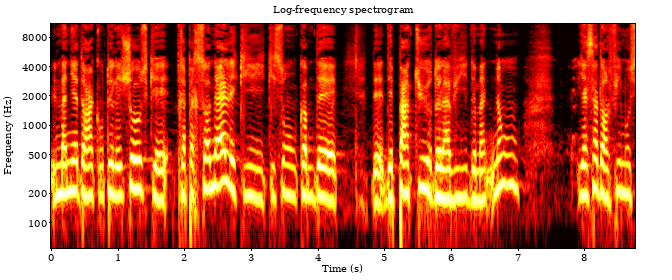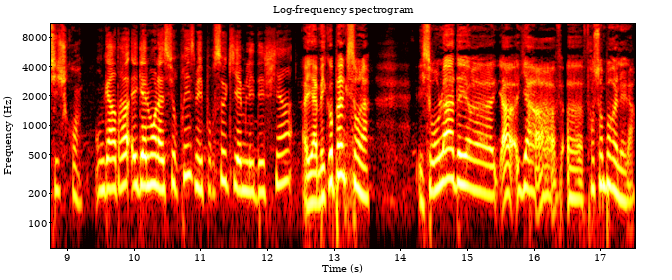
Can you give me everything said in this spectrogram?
une manière de raconter les choses qui est très personnelle et qui, qui sont comme des, des, des peintures de la vie de maintenant. Il y a ça dans le film aussi, je crois. On gardera également la surprise, mais pour ceux qui aiment les déchiens, Ah, Il y a mes copains qui sont là. Ils sont là, d'ailleurs. euh, Il y a, il y a, euh, François Morel est là.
